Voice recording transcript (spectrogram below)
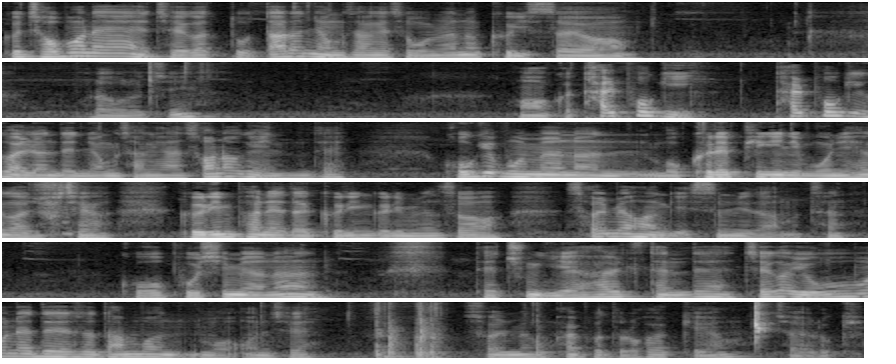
그 저번에 제가 또 다른 영상에서 보면은 그 있어요. 뭐라 그러지? 어 그 탈포기 탈포기 관련된 영상이 한 서너 개 있는데 거기 보면은 뭐 그래픽이니 뭐니 해가지고 제가 그림판에다 그림 그리면서 설명한 게 있습니다. 아무튼 그거 보시면은 대충 이해할 텐데 제가 이 부분에 대해서도 한번 뭐 언제 설명해 보도록 할게요. 자 이렇게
